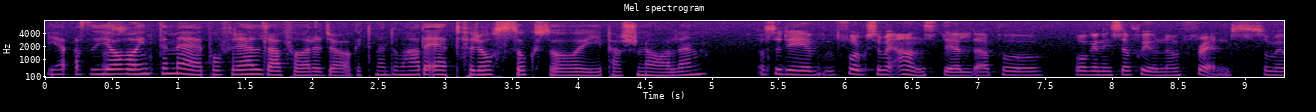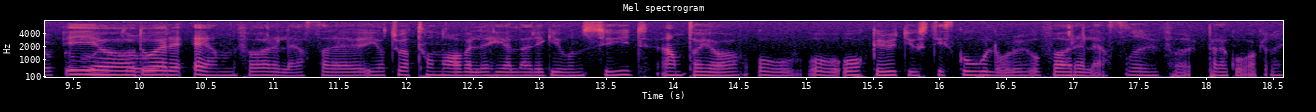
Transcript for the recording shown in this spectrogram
Ja, alltså jag Alltså- var inte med på föräldraföredraget men de hade ett för oss också i personalen. Alltså det är folk som är anställda på organisationen Friends som åker Ja, runt och... då är det en föreläsare. Jag tror att hon har väl hela Region Syd, antar jag, och, och åker ut just till skolor och föreläser för pedagoger.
